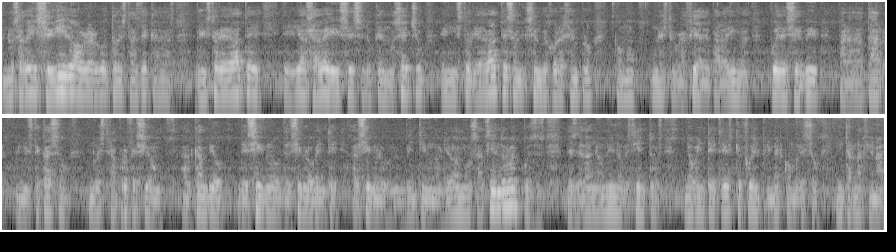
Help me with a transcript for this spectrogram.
nos habéis seguido a lo largo de todas estas décadas de Historia de Debate, eh, ya sabéis, es lo que hemos hecho en Historia de Debate, es el mejor ejemplo como una historiografía de paradigmas puede servir para adaptar, en este caso, nuestra profesión al cambio de siglo, del siglo XX al siglo XXI. Llevamos haciéndolo pues, desde el año 1993, que fue el primer Congreso Internacional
